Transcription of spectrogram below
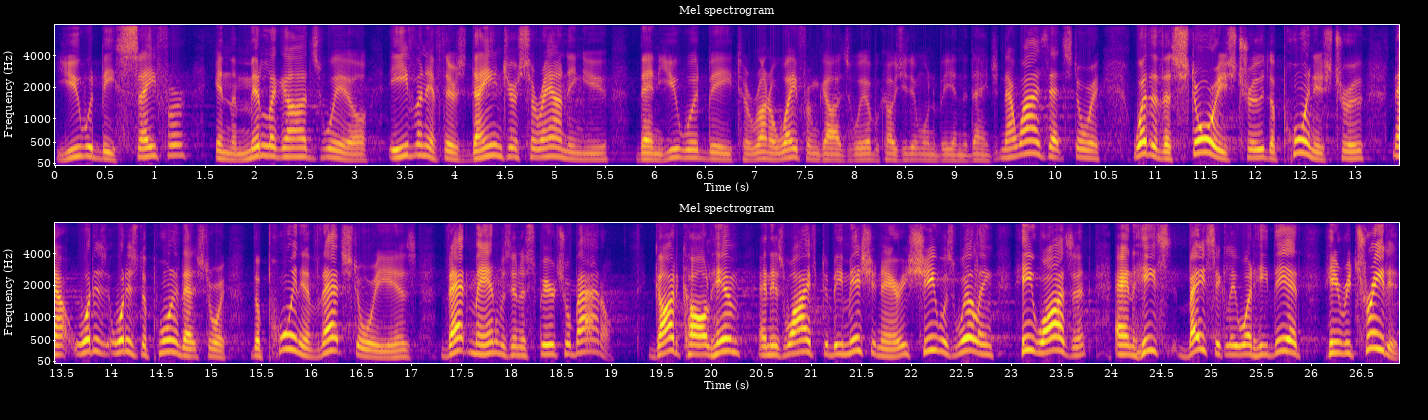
you would be safer in the middle of God's will, even if there's danger surrounding you, than you would be to run away from God's will because you didn't want to be in the danger. Now, why is that story? Whether the story is true, the point is true. Now, what is, what is the point of that story? The point of that story is that man was in a spiritual battle. God called him and his wife to be missionaries. She was willing, he wasn't. And he basically what he did, he retreated.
